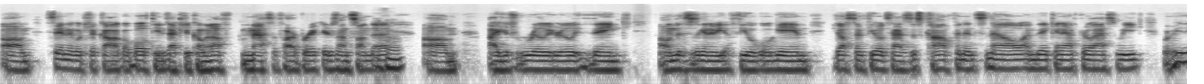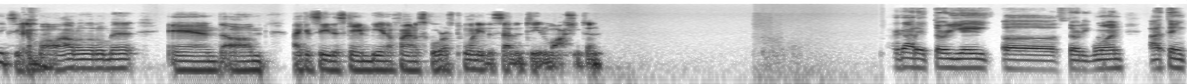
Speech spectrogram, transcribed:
Um, same thing with Chicago. Both teams actually coming off massive heartbreakers on Sunday. Mm-hmm. Um, I just really, really think um, this is going to be a field goal game. Justin Fields has this confidence now, I'm thinking, after last week, where he thinks he can ball out a little bit. And um, I can see this game being a final score of 20 to 17 Washington. I got it 38 uh 31. I think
